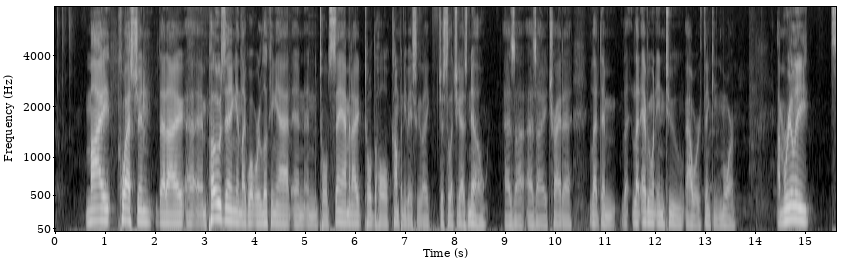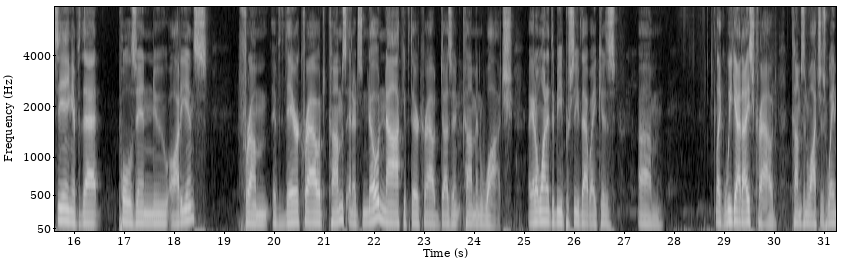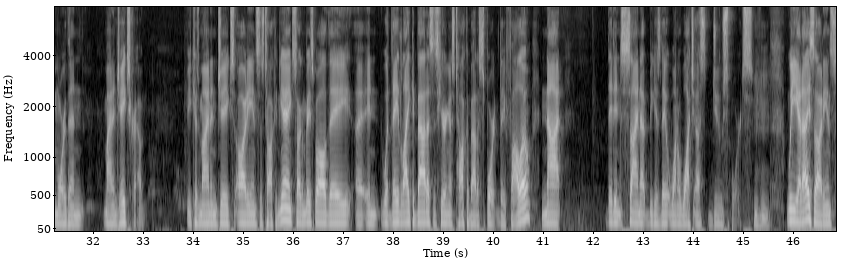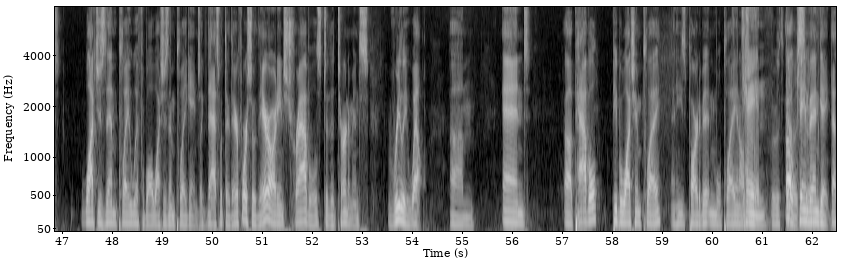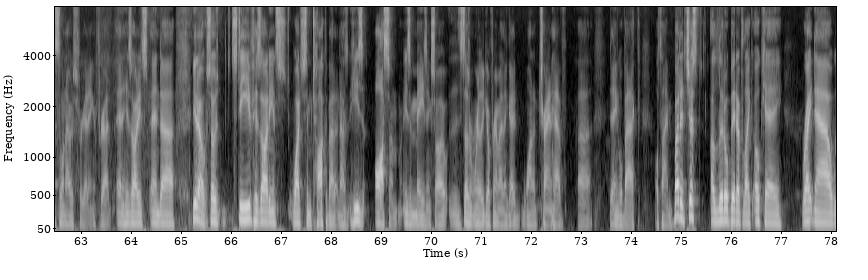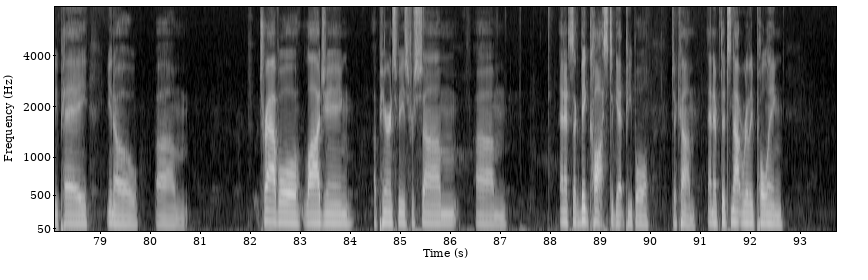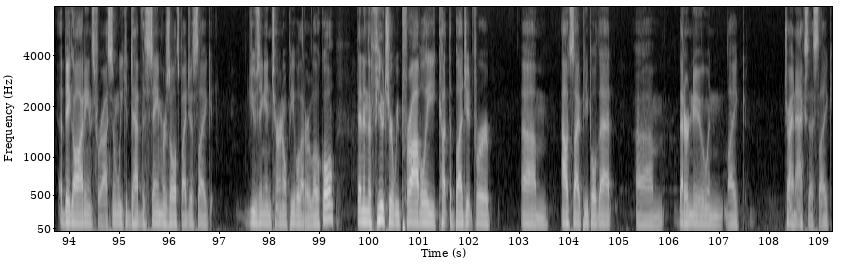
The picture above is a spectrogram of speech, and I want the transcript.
my question that I uh, am posing and like what we're looking at and and told Sam and I told the whole company basically like just to let you guys know as uh, as I try to let them let, let everyone into our thinking more. I'm really seeing if that pulls in new audience from if their crowd comes, and it's no knock if their crowd doesn't come and watch. Like I don't want it to be perceived that way because, um, like we got ice crowd comes and watches way more than mine and Jake's crowd because mine and Jake's audience is talking Yanks, talking baseball. They uh, and what they like about us is hearing us talk about a sport they follow, not they didn't sign up because they want to watch us do sports. Mm-hmm. We got ice audience watches them play wiffle ball, watches them play games. Like that's what they're there for. So their audience travels to the tournaments really well. Um, and uh, Pavel, people watch him play, and he's part of it, and will play. And also Kane, Booth. Oh, Kane Van Gate. That's the one I was forgetting. I forgot. And his audience, and uh, you know, so Steve, his audience watches him talk about it. Now he's awesome. He's amazing. So I, this doesn't really go for him. I think I'd want to try and have uh, Dangle back all the time. But it's just a little bit of like, okay right now we pay, you know, um, travel, lodging, appearance fees for some, um, and it's a big cost to get people to come. And if it's not really pulling a big audience for us, and we could have the same results by just like using internal people that are local, then in the future we probably cut the budget for um, outside people that um, that are new and like try and access like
